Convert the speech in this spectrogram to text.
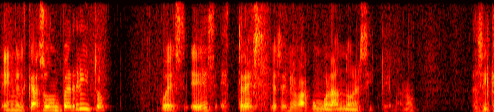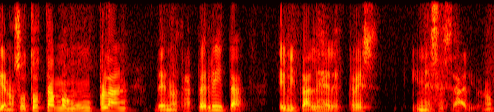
En el caso de un perrito, pues es estrés que se le va acumulando en el sistema. ¿no? Así que nosotros estamos en un plan de nuestras perritas evitarles el estrés innecesario. ¿no?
